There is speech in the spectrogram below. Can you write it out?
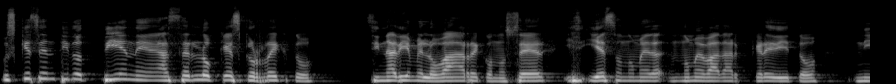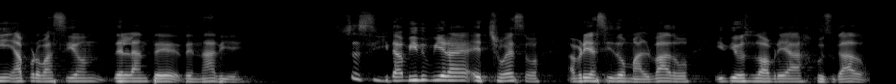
pues qué sentido tiene hacer lo que es correcto si nadie me lo va a reconocer y, eso no me, no me va a dar crédito ni aprobación delante de nadie. Entonces, si David hubiera hecho eso, habría sido malvado y Dios lo habría juzgado.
